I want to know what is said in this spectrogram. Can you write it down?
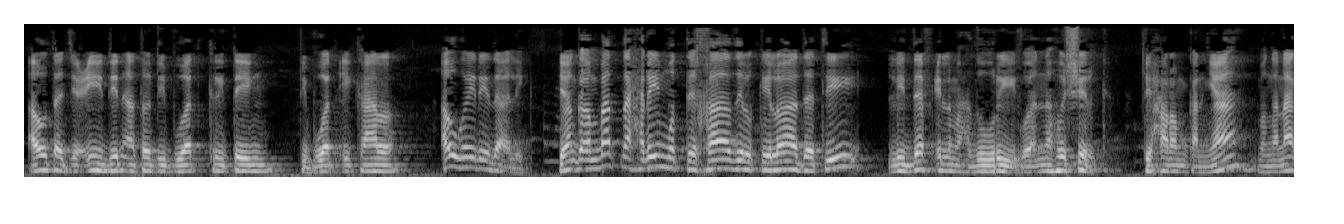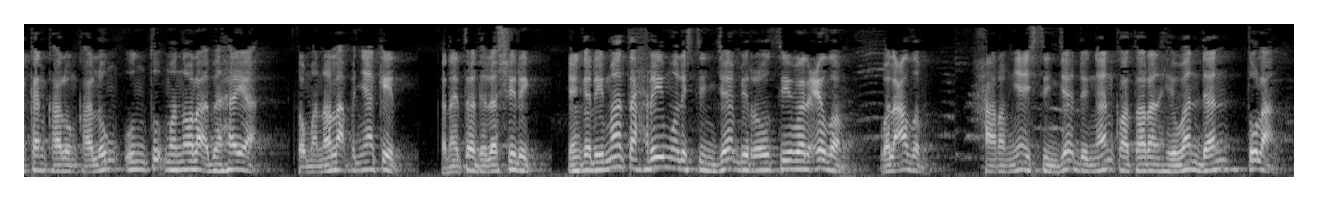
au taj'idin atau dibuat keriting dibuat ikal. Au ghairi dzalik yang keempat tahrim ittikhadzil qiladati lidaf'il mahdhuri wa annahu syirk diharamkannya mengenakan kalung-kalung untuk menolak bahaya atau menolak penyakit karena itu adalah syirik yang kelima tahrimul istinja birrauti wal 'idham wal 'azam haramnya istinja dengan kotoran hewan dan tulang.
